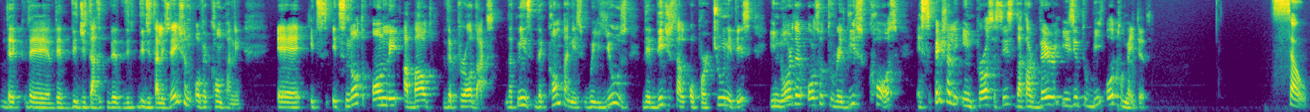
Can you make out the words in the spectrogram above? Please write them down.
the, the, the, digital, the, the digitalization of a company uh, it's it's not only about the products. That means the companies will use the digital opportunities in order also to reduce costs, especially in processes that are very easy to be automated. So,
